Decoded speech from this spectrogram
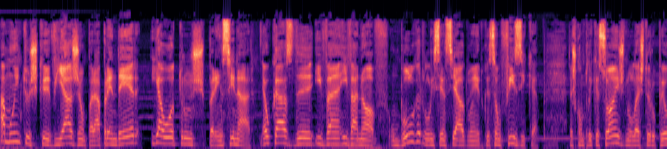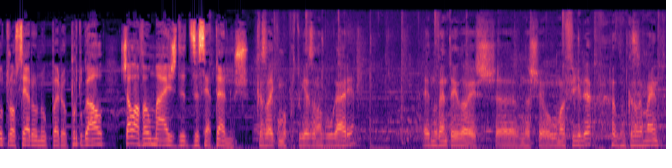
Há muitos que viajam para aprender e há outros para ensinar. É o caso de Ivan Ivanov, um búlgaro licenciado em Educação Física. As complicações no leste europeu trouxeram-no para Portugal, já lá vão mais de 17 anos. Casei com uma portuguesa na Bulgária. Em 92 uh, nasceu uma filha do casamento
